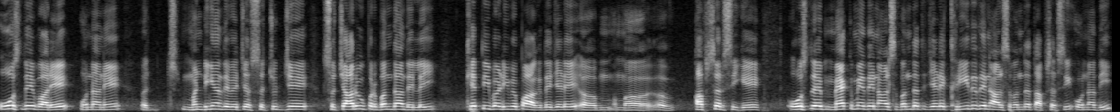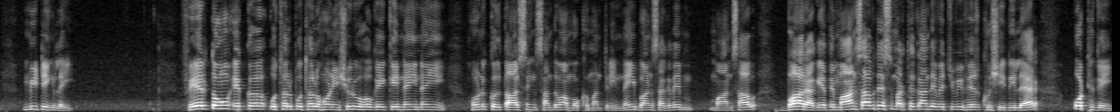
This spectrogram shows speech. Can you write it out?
ਉਸ ਦੇ ਬਾਰੇ ਉਹਨਾਂ ਨੇ ਮੰਡੀਆਂ ਦੇ ਵਿੱਚ ਸੁਚੱਜੇ, ਸੁਚਾਰੂ ਪ੍ਰਬੰਧਾਂ ਦੇ ਲਈ ਖੇਤੀਬਾੜੀ ਵਿਭਾਗ ਦੇ ਜਿਹੜੇ ਅਫਸਰ ਸੀਗੇ, ਉਸ ਦੇ ਮਹਿਕਮੇ ਦੇ ਨਾਲ ਸੰਬੰਧਿਤ, ਜਿਹੜੇ ਖਰੀਦ ਦੇ ਨਾਲ ਸੰਬੰਧਿਤ ਅਫਸਰ ਸੀ, ਉਹਨਾਂ ਦੀ ਮੀਟਿੰਗ ਲਈ। ਫਿਰ ਤੋਂ ਇੱਕ ਉਥਲ-ਪੁਥਲ ਹੋਣੀ ਸ਼ੁਰੂ ਹੋ ਗਈ ਕਿ ਨਹੀਂ ਨਹੀਂ, ਹੁਣ ਕੁਲਤਾਰ ਸਿੰਘ ਸੰਧਵਾ ਮੁੱਖ ਮੰਤਰੀ ਨਹੀਂ ਬਣ ਸਕਦੇ। ਮਾਨ ਸਾਹਿਬ ਬਾਹਰ ਆ ਗਏ ਤੇ ਮਾਨ ਸਾਹਿਬ ਦੇ ਸਮਰਥਕਾਂ ਦੇ ਵਿੱਚ ਵੀ ਫਿਰ ਖੁਸ਼ੀ ਦੀ ਲਹਿਰ ਉੱਠ ਗਈ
